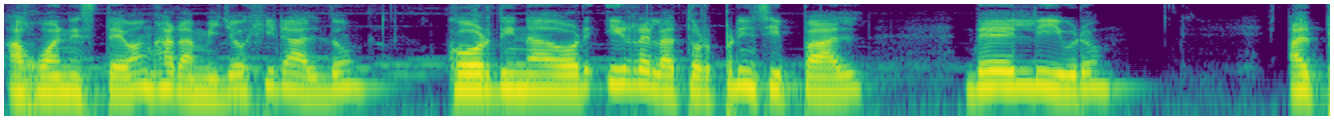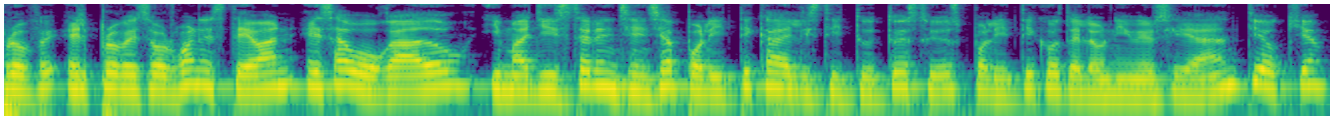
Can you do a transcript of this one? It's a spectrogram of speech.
a Juan Esteban Jaramillo Giraldo, coordinador y relator principal del libro, el profesor Juan Esteban es abogado y magíster en ciencia política del Instituto de Estudios Políticos de la Universidad de Antioquia.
